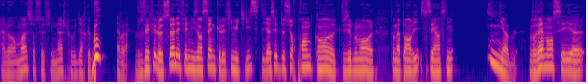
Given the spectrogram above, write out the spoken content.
Alors moi, sur ce film-là, je peux vous dire que bouh et voilà, je vous ai fait le seul effet de mise en scène que le film utilise, c'est-à-dire essayer de te surprendre quand, euh, visiblement, euh, t'en as pas envie. C'est un film ignoble. Vraiment, c'est... Euh,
